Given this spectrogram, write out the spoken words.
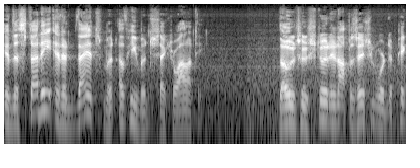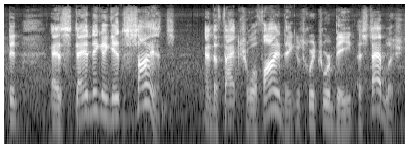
in the study and advancement of human sexuality. Those who stood in opposition were depicted as standing against science and the factual findings which were being established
